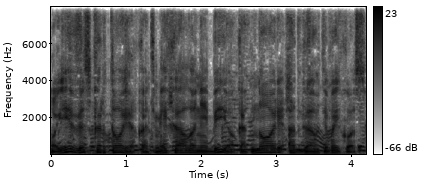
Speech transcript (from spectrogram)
O ji vis kryzysowego, a kartojo, ona kad Michalo nebijo, "Ale kad nori atgauti vaikus.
